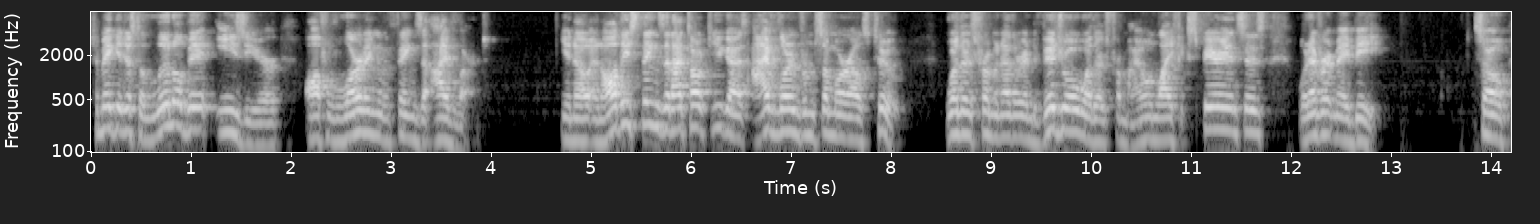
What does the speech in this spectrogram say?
to make it just a little bit easier off of learning the things that I've learned. You know, and all these things that I talk to you guys, I've learned from somewhere else too, whether it's from another individual, whether it's from my own life experiences, whatever it may be. So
